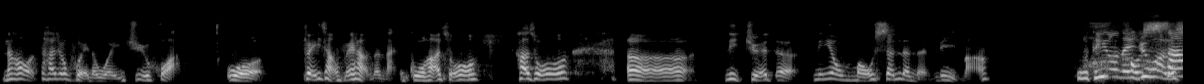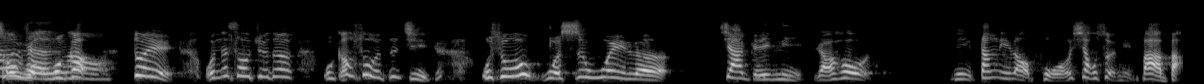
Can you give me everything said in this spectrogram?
然后他就回了我一句话，我非常非常的难过。他说：“他说，呃，你觉得你有谋生的能力吗？”我听到那句话的时候，哦、我告对我那时候觉得，我告诉我自己，我说我是为了嫁给你，然后你当你老婆孝顺你爸爸，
